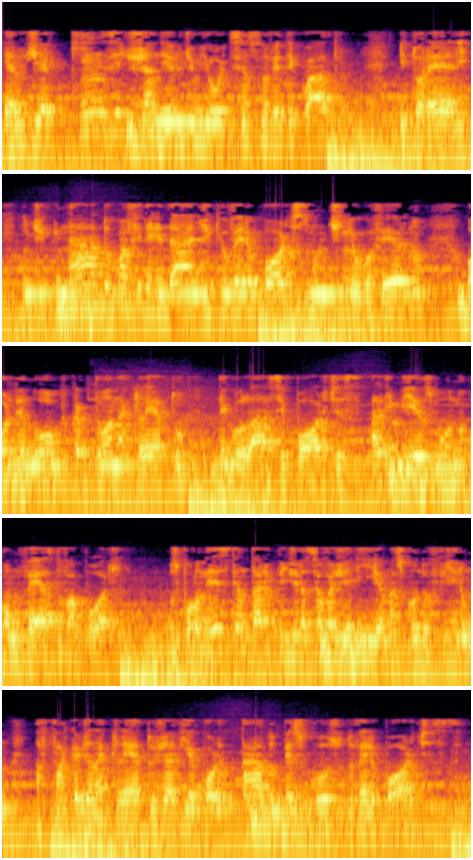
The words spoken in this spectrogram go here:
Era o dia 15 de janeiro de 1894 e Torelli, indignado com a fidelidade que o velho Portes mantinha ao governo, ordenou que o capitão Anacleto degolasse Portes ali mesmo no convés do vapor. Os poloneses tentaram impedir a selvageria, mas quando viram, a faca de Anacleto já havia cortado o pescoço do velho Portes.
